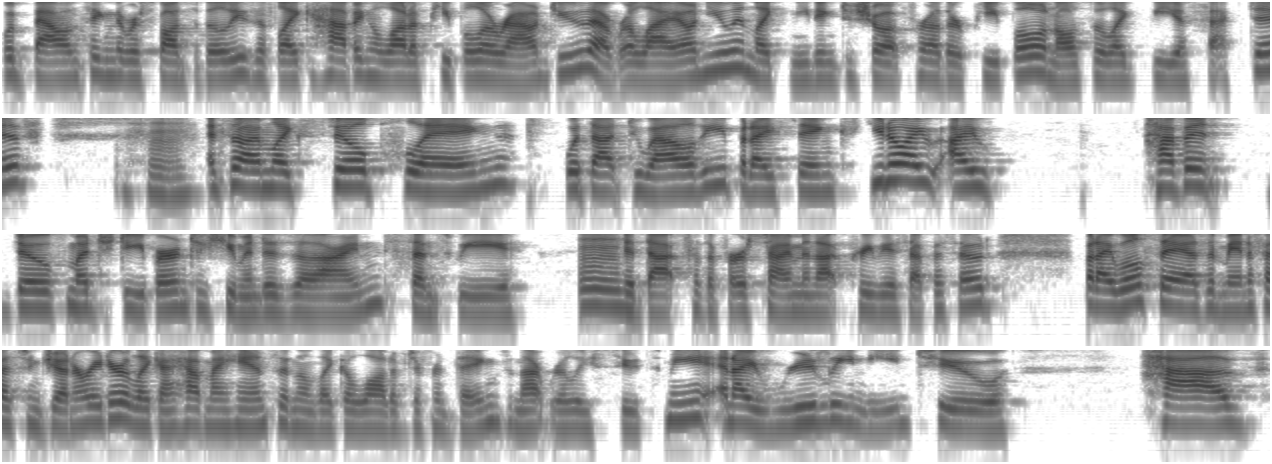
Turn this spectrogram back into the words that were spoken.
with balancing the responsibilities of like having a lot of people around you that rely on you and like needing to show up for other people and also like be effective mm-hmm. and so i'm like still playing with that duality but i think you know i i haven't dove much deeper into human design since we Mm. did that for the first time in that previous episode. But I will say, as a manifesting generator, like I have my hands in like a lot of different things, and that really suits me. And I really need to have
